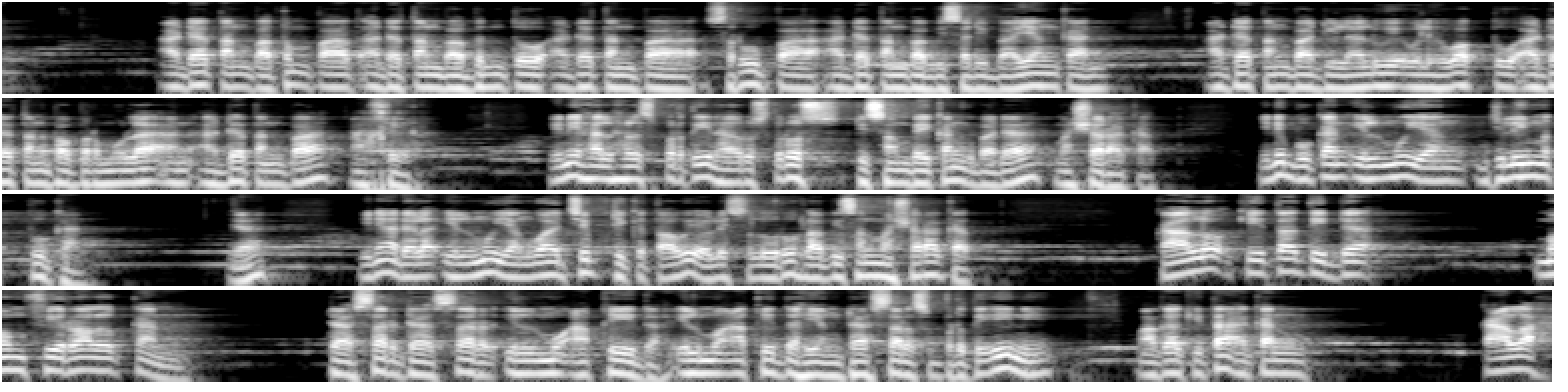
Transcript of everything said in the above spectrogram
Ada tanpa tempat, ada tanpa bentuk, ada tanpa serupa, ada tanpa bisa dibayangkan, ada tanpa dilalui oleh waktu, ada tanpa permulaan, ada tanpa akhir. Ini hal-hal seperti ini harus terus disampaikan kepada masyarakat. Ini bukan ilmu yang jelimet, bukan. Ya, ini adalah ilmu yang wajib diketahui oleh seluruh lapisan masyarakat. Kalau kita tidak memviralkan dasar-dasar ilmu akidah, ilmu akidah yang dasar seperti ini, maka kita akan kalah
